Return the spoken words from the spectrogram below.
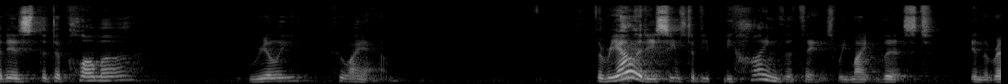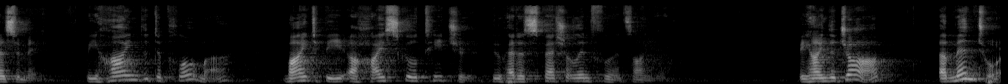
But is the diploma really who I am? The reality seems to be behind the things we might list in the resume. Behind the diploma might be a high school teacher who had a special influence on you. Behind the job, a mentor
